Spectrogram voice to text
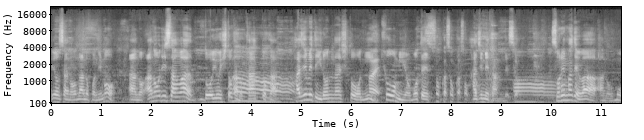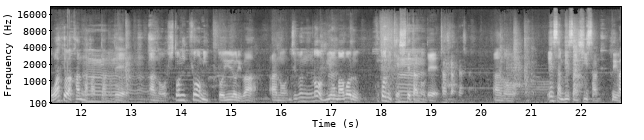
4歳の女の子にもあのあのおじさんはどういう人なのかとか初めていろんな人にはい。興味を持てそっかそっかそっか。始めたんですよ。それまではあのもうわけわかんなかったのであの人に興味というよりはあの自分の身を守ることに徹してたのでうん。確かに確かに。あの A さん B さん C さんっていうの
